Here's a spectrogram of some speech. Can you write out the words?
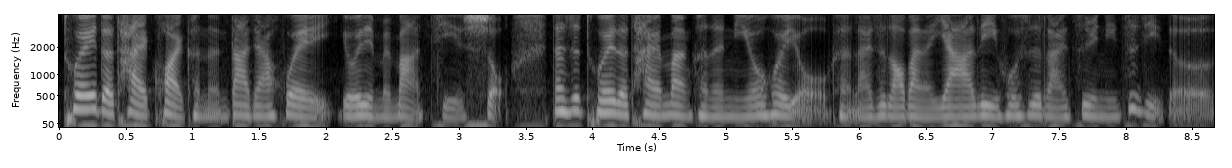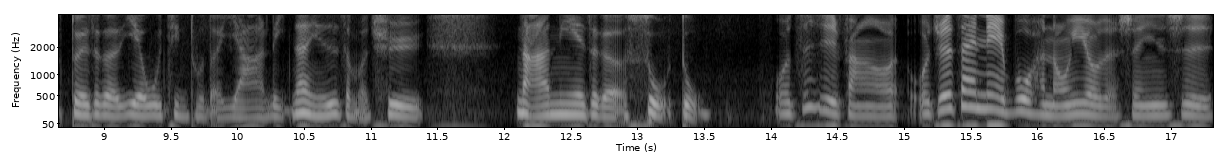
推得太快，可能大家会有一点没办法接受；但是推得太慢，可能你又会有可能来自老板的压力，或是来自于你自己的对这个业务进度的压力。那你是？怎怎么去拿捏这个速度？我自己反而我觉得在内部很容易有的声音是，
